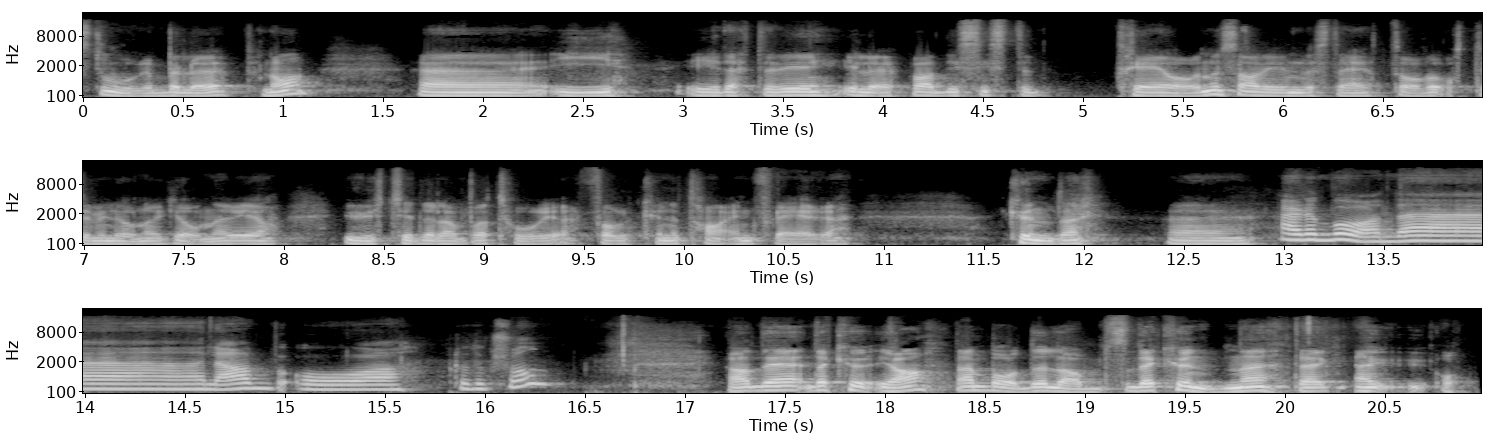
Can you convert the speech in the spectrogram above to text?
store beløp nå uh, i, i, dette. Vi, I løpet av de siste tre årene har vi investert over 80 millioner kroner i å utvide laboratoriet for å kunne ta inn flere kunder. Eh, er det både lab og produksjon? Ja det, det, ja, det, er både lab. Så det kundene det er opp,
